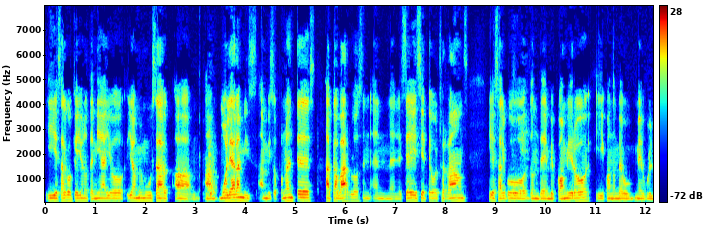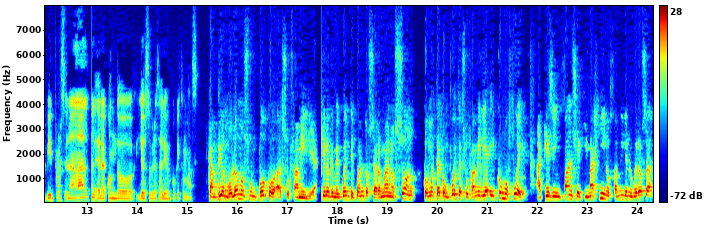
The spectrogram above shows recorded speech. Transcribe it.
y es algo que yo no tenía. Yo, yo a mí me gustaba um, molear a mis, a mis oponentes, acabarlos en, en, en el 6, 7, 8 rounds y es algo donde mi papá miró y cuando me, me, volví profesional era cuando yo sobresalí un poquito más. Campeón, volvamos un poco a su familia. Quiero que me cuente cuántos hermanos son, cómo está compuesta su familia y cómo fue aquella infancia que imagino, familia numerosa,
